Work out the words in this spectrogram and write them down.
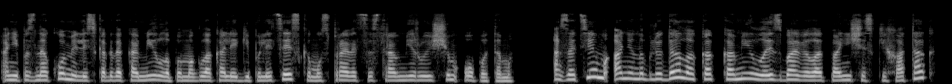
Они познакомились, когда Камилла помогла коллеге полицейскому справиться с травмирующим опытом, а затем Аня наблюдала, как Камилла избавила от панических атак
